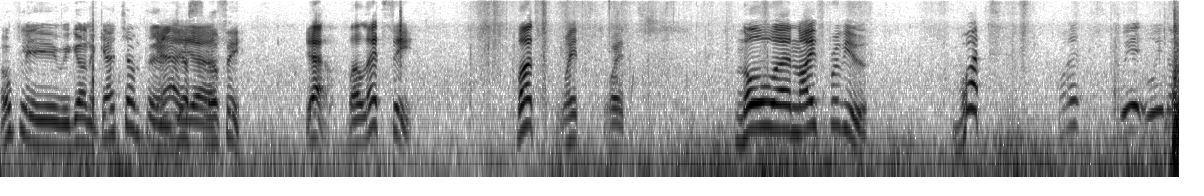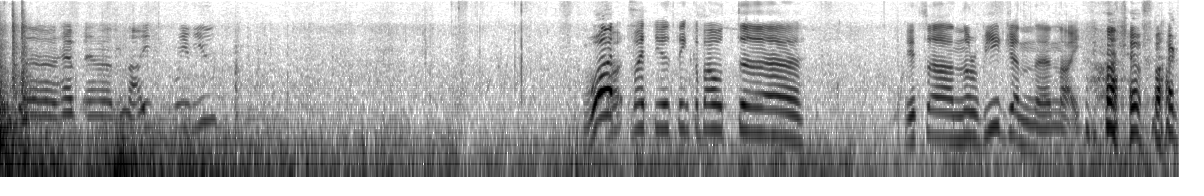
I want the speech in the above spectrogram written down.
hopefully we're gonna catch something. Yeah, Just yeah. we'll see. Yeah, well let's see. But wait, wait. No uh, knife review. What? What? We, we don't uh, have a knife review? What? What, what do you think about uh, it's a Norwegian uh, knife? What the fuck?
